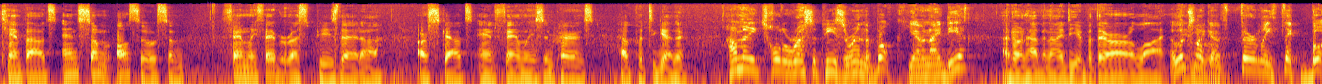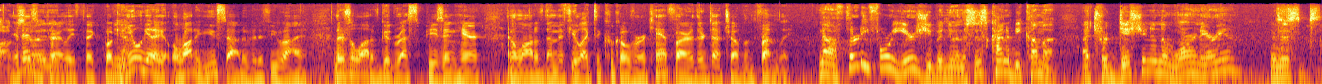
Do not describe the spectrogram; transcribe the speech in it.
campouts and some also some family favorite recipes that uh, our scouts and families and parents have put together. How many total recipes are in the book? You have an idea? I don't have an idea, but there are a lot. It looks like you a fairly thick book. It so is a fairly thick book, yeah. and you will get a, a lot of use out of it if you buy it. There's a lot of good recipes in here, and a lot of them, if you like to cook over a campfire, they're Dutch oven friendly. Now, 34 years you've been doing this. Has this kind of become a, a tradition in the Warren area? Is this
